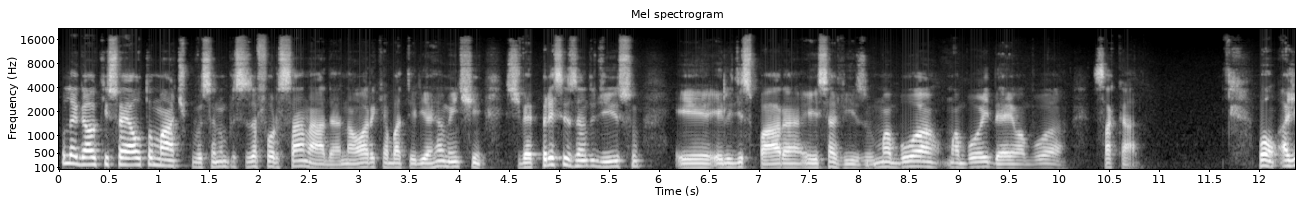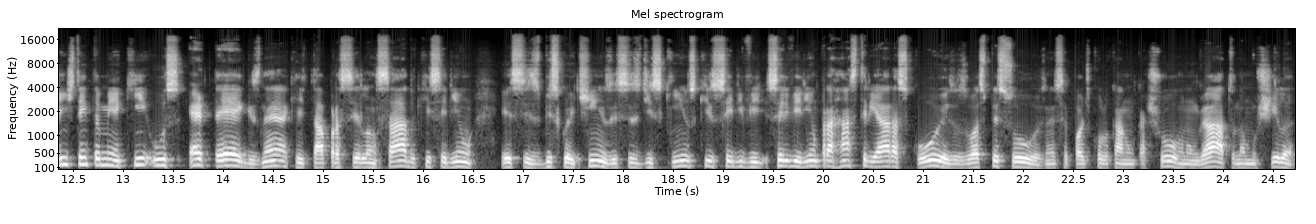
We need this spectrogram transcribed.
O legal é que isso é automático, você não precisa forçar nada. Na hora que a bateria realmente estiver precisando disso, ele dispara esse aviso. Uma boa, uma boa ideia, uma boa sacada. Bom, a gente tem também aqui os AirTags, né, que está para ser lançado, que seriam esses biscoitinhos, esses disquinhos que serviriam para rastrear as coisas ou as pessoas. Né? Você pode colocar num cachorro, num gato, na mochila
